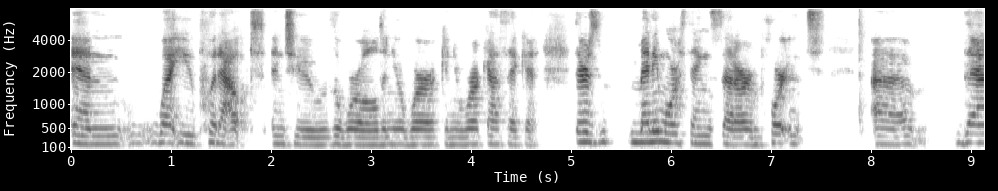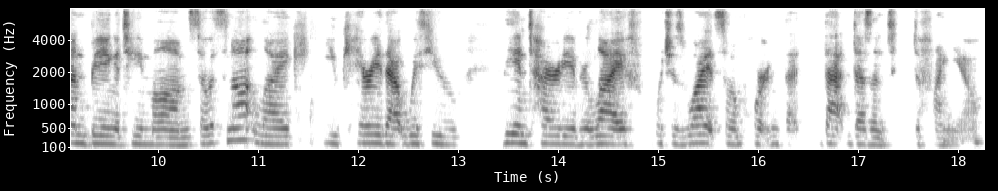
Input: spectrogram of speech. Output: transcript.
and what you put out into the world and your work and your work ethic. And there's many more things that are important um, than being a teen mom. So it's not like you carry that with you the entirety of your life, which is why it's so important that that doesn't define you.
